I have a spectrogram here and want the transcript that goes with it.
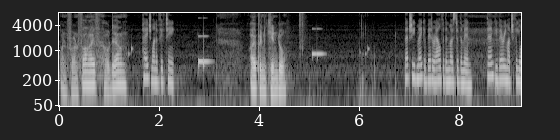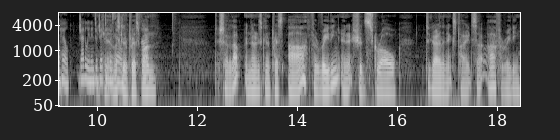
1, 4, and 5, hold down, Page 1 of 15. open Kindle. That she'd make a better alpha than most of the men. Thank you very much for your help. Jadeline interjected Okay, I'm just herself. going to press I- 1 to shut it up, and then I'm just going to press R for reading, and it should scroll to go to the next page. So R for reading.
